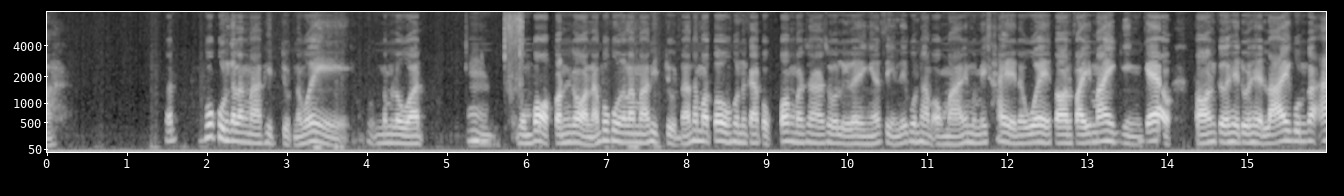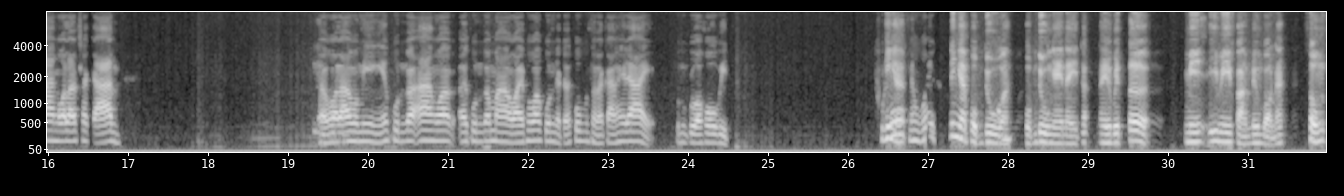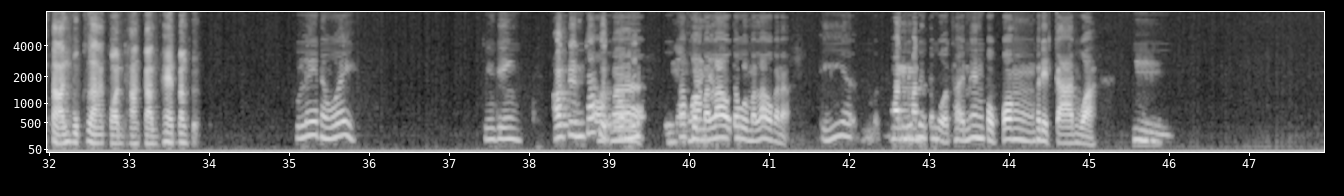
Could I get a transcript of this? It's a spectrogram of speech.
แล้วพวกคุณกำลังมาผิดจุดนะเว้ยตำรวจอืมผมบอกก่อนก่อนนะพวกคุณกำลังมาผิดจุดนะ ถ้ามอโต้ของคุณในการปกป้องประชาชนหรืออะไรอย่างเงี้ยสิ่งที่คุณทำออกมานี่มันไม่ใช่เลยนะเว้ยตอนไฟไหม้กิ่งแก้ว ตอนเกิดเหตุด่วนเหตุร้ายคุณก็อ้างว่าราชการแต่พอแล้วพอมีอย่างเงี้ยคุณก็อ้างว่าเออคุณก็มาไว้เพราะว่าคุณอยากจะควบคุมสถานการณ์ให้ได้ คุณกลัวโควิด ทุเรศนะเว้ยนี่ไงผมดูอะผมดูไงในในทวิตเตอร์มีมีฝั่งหนึ่งบอกนะ สงสารบุคลากรทางการแพทย์บ้างเถอะทุเรศนะเว้ย จริงเอาจริงๆถ้าอเกิอดกตอมานนี้ถ้าคนมาเล่าถ้าคนมาเล่ากันอะอีมัมันนมัมันนตำรวจไทยแม่งปกป้องเผด็จการว่ะ อืม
